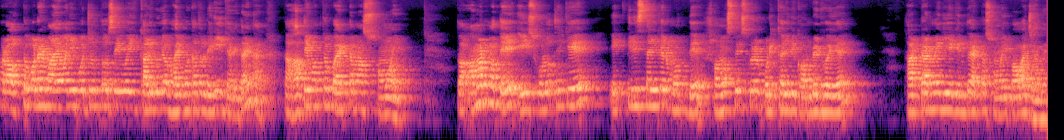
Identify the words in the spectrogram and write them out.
আর অক্টোবরের মাঝামাঝি পর্যন্ত সেই ওই কালী পূজা ভাইফোঁটা তো লেগেই থাকে, তাই না? তা হাতে মাত্র কয়েকটা মাস সময়। তো আমার মতে এই ষোলো থেকে একত্রিশ তারিখের মধ্যে সমস্ত স্কুলের পরীক্ষা যদি কমপ্লিট হয়ে যায় থার্ড টার্মে গিয়ে কিন্তু একটা সময় পাওয়া যাবে।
